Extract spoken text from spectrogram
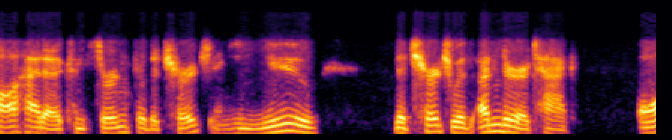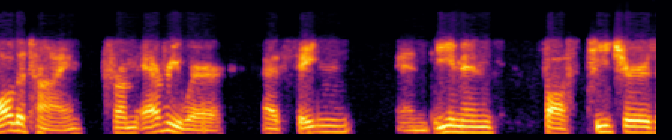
Paul had a concern for the church and he knew the church was under attack all the time from everywhere as Satan and demons, false teachers,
